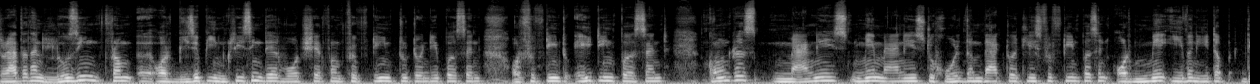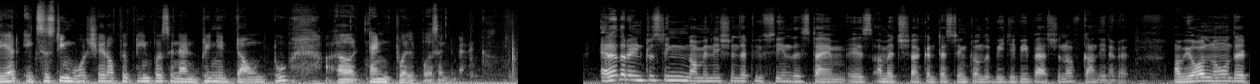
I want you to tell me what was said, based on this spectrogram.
rather than losing from uh, or BJP increasing their vote share from 15 to 20 percent or 15 to 18 percent, Congress managed may manage to hold them back to at least 15 percent or may even eat up their existing vote share of 15 percent and bring it down to uh, 10 12 percent back. Another interesting nomination that we've seen this time is Amit Shah contesting from the BJP bastion of Gandhinagar. Now, we all know that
